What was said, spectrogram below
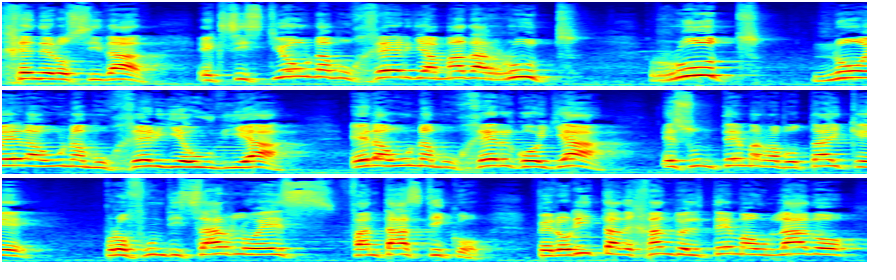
generosidad. Existió una mujer llamada Ruth. Ruth no era una mujer Yehudiá, era una mujer Goyá. Es un tema, Rabotai, que profundizarlo es fantástico. Pero ahorita dejando el tema a un lado,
